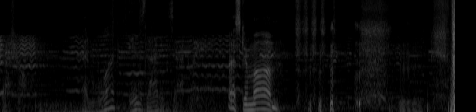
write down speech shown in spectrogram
special. And what is that exactly? Ask your mom.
